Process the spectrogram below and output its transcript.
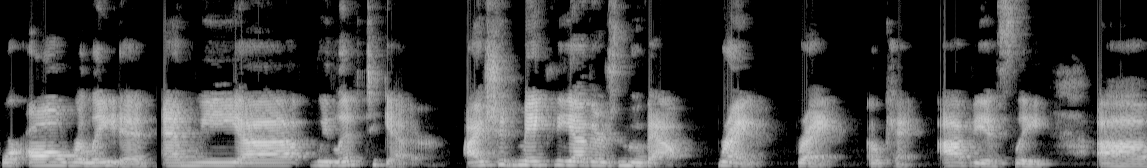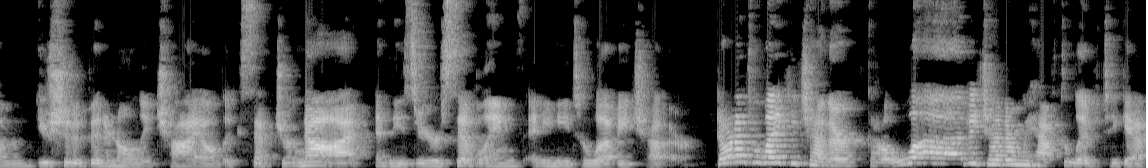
we're all related and we uh, we live together? I should make the others move out. Right, right. Okay, obviously, um, you should have been an only child, except you're not, and these are your siblings, and you need to love each other. Don't have to like each other, gotta love each other, and we have to live together.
